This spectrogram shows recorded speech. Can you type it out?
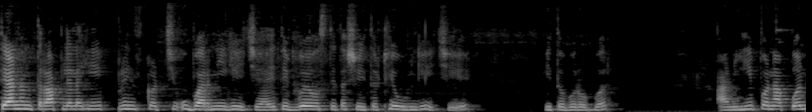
त्यानंतर आपल्याला ही प्रिन्स कटची उभारणी घ्यायची आहे. ती व्यवस्थित अशी इथं ठेवून घ्यायची आहे. इथं बरोबर. आणि ही पण आपण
